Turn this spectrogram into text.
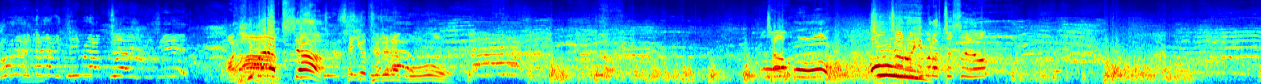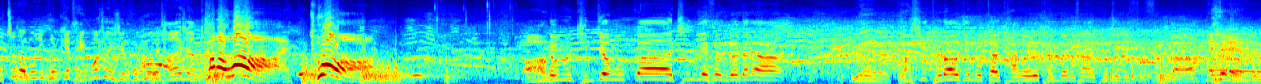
오늘따라 힘을 합쳐야지. 아, 힘을 아. 합치자. 새겨 들으라고. 자, 오, 진짜로 오! 힘을 합쳤어요. 어쩌다 보니 그렇게 된 거죠. 이제 공격을 당하지 않고. 컴온 원, 투. 아, 그러면 김정욱과 진계석 이러다가 예, 다시 돌아오지 못할 강을 건너는 상황이 펼쳐질 수 있습니다. 네.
